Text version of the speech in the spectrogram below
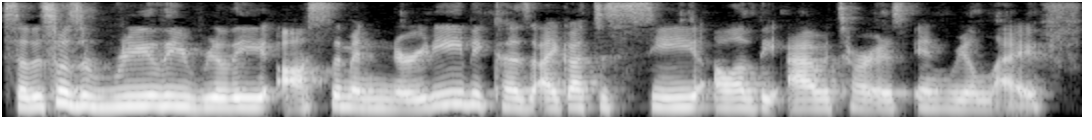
So this was really, really awesome and nerdy because I got to see all of the avatars in real life.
